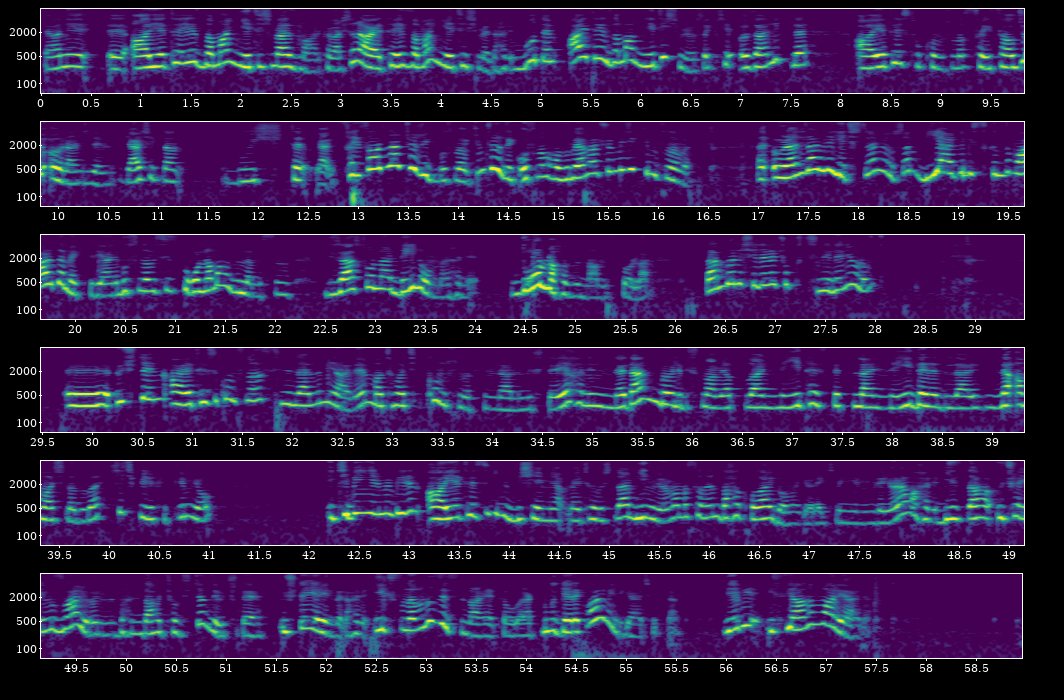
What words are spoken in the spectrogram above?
Yani e, AYT'ye zaman yetişmez mi arkadaşlar? AYT'ye zaman yetişmedi. Hani bu dem AYT'ye zaman yetişmiyorsa ki özellikle AYT konusunda sayısalcı öğrencilerin gerçekten bu işte yani sayısalcılar çözecek bu sınavı. Kim çözecek? O sınavı hazırlayanlar çözmeyecek ki bu sınavı. Yani öğrenciler bile yetiştiremiyorsa bir yerde bir sıkıntı var demektir. Yani bu sınavı siz zorlama hazırlamışsınız. Güzel sorular değil onlar hani. Zorla hazırlanmış sorular. Ben böyle şeylere çok sinirleniyorum. Ee, 3D'nin AYT'si konusunda da sinirlendim yani. Matematik konusunda sinirlendim 3D'ye. Hani neden böyle bir sınav yaptılar, neyi test ettiler, neyi denediler, ne amaçladılar hiçbir fikrim yok. 2021'in AYT'si gibi bir şey mi yapmaya çalıştılar bilmiyorum ama sanırım daha kolaydı ona göre 2021'e göre ama hani biz daha 3 ayımız var ya önümüzde hani daha çalışacağız ya 3D. 3D yayınları hani ilk sınavınız ya sizin AYT olarak. Bunu gerek var mıydı gerçekten? Diye bir isyanım var yani.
